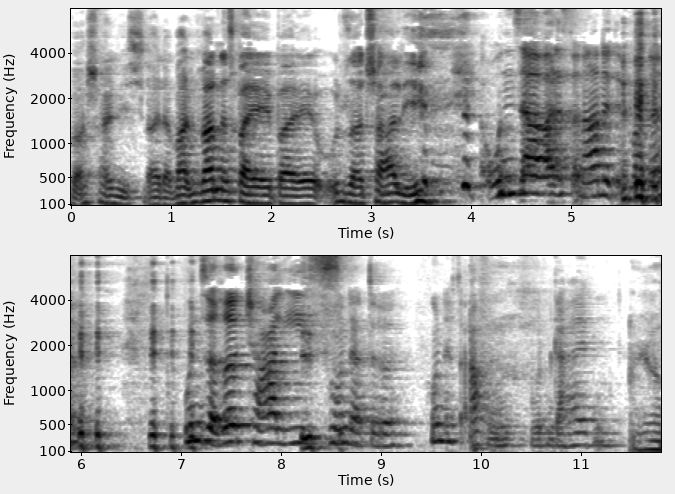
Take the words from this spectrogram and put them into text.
wahrscheinlich, leider. War, wie war denn das bei, bei unser Charlie? Unser war das dann auch nicht immer, ne? Unsere Charlies, hunderte, hunderte Affen wurden gehalten. Ja,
